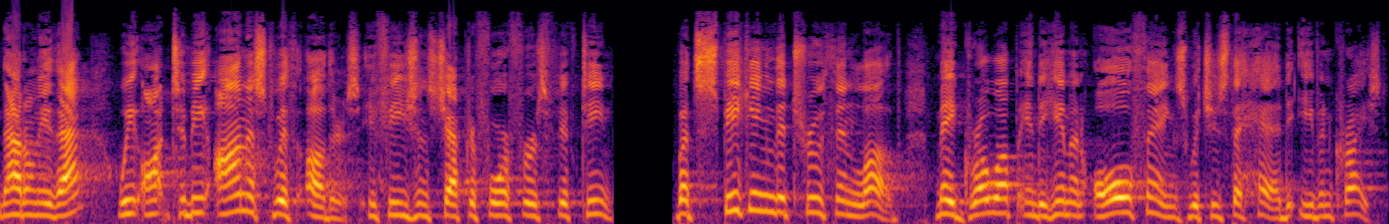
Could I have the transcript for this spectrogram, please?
Not only that, we ought to be honest with others. Ephesians chapter 4, verse 15 but speaking the truth in love may grow up into him in all things, which is the head, even Christ.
